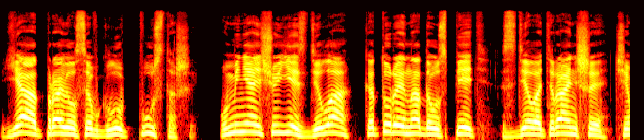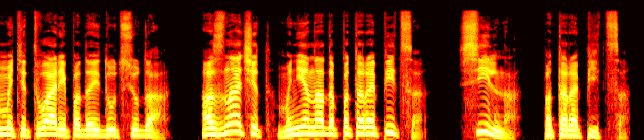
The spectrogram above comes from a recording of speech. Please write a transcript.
я отправился вглубь пустоши. У меня еще есть дела, которые надо успеть сделать раньше, чем эти твари подойдут сюда. А значит, мне надо поторопиться. Сильно поторопиться.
